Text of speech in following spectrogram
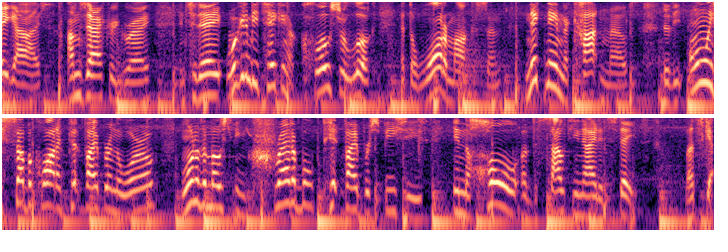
Hey guys, I'm Zachary Gray, and today we're going to be taking a closer look at the water moccasin, nicknamed the cottonmouth. They're the only subaquatic pit viper in the world, one of the most incredible pit viper species in the whole of the South United States. Let's go.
